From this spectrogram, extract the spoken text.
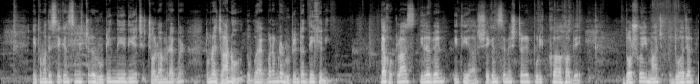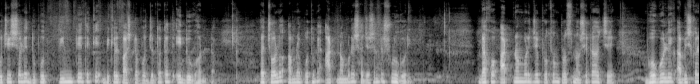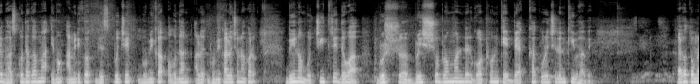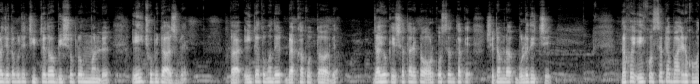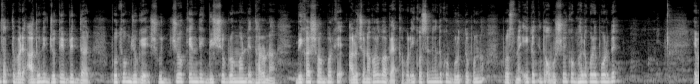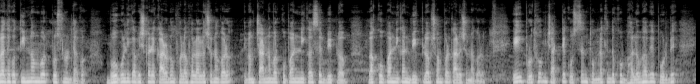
এই তোমাদের সেকেন্ড সেমিস্টারের রুটিন দিয়ে দিয়েছে। চলো আমরা একবার, তোমরা জানো তবু একবার আমরা রুটিনটা দেখে নিই। দেখো ক্লাস ইলেভেন ইতিহাস সেকেন্ড সেমিস্টারের পরীক্ষা হবে দশই মার্চ দু হাজার পঁচিশ সালে দুপুর তিনটে থেকে বিকেল পাঁচটা পর্যন্ত, অর্থাৎ এই দু ঘণ্টা। তা চলো আমরা প্রথমে আট নম্বরের সাজেশনটা শুরু করি। দেখো, আট নম্বরের যে প্রথম প্রশ্ন, সেটা হচ্ছে, ভৌগোলিক আবিষ্কারে ভাস্কো দা গামা এবং আমেরিকা ভেসপুচির ভূমিকা অবদান আলো, ভূমিকা আলোচনা করো। দুই নম্বর, চিত্রে দেওয়া বিশ্ব ব্রহ্মাণ্ডের গঠনকে ব্যাখ্যা করেছিলেন কীভাবে? দেখো, তোমরা যেটা বলছো, চিত্রে দেওয়া বিশ্ব ব্রহ্মাণ্ডের এই ছবিটা আসবে। তা এইটা তোমাদের ব্যাখ্যা করতে হবে। যাই হোক, এর সাথে আর একটা অর কোশ্চেন থাকে, সেটা আমরা বলে দিচ্ছি। দেখো, এই কোশ্চেনটা বা এরকমও থাকতে পারে। আধুনিক জ্যোতির্বিদ্যার প্রথম যুগে সূর্যকেন্দ্রিক বিশ্ব ব্রহ্মাণ্ডের ধারণা বিকাশ সম্পর্কে আলোচনা করো বা ব্যাখ্যা করো। এই কোশ্চেনটা কিন্তু খুব গুরুত্বপূর্ণ প্রশ্ন। এইটা কিন্তু অবশ্যই খুব ভালো করে পড়বে। এবার দেখো তিন নম্বর প্রশ্নটা দেখো। ভৌগোলিক আবিষ্কারের কারণ ও ফলাফল আলোচনা করো এবং চার নম্বর কোপার্নিকাসের বিপ্লব বা কোপার্নিকান বিপ্লব সম্পর্কে আলোচনা করো। এই প্রথম চারটে কোশ্চেন তোমরা কিন্তু খুব ভালোভাবে পড়বে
